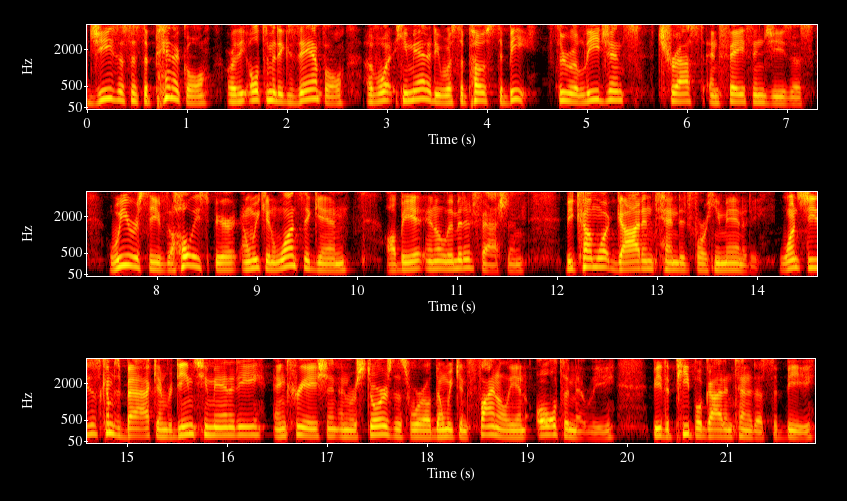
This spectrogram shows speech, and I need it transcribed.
Jesus is the pinnacle or the ultimate example of what humanity was supposed to be. Through allegiance, trust, and faith in Jesus, we receive the Holy Spirit and we can once again, albeit in a limited fashion, become what God intended for humanity. Once Jesus comes back and redeems humanity and creation and restores this world, then we can finally and ultimately be the people God intended us to be,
